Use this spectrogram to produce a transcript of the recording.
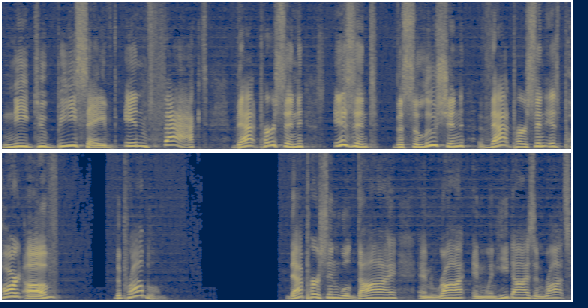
need to be saved. In fact, that person isn't the solution, that person is part of the problem. That person will die and rot, and when he dies and rots,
